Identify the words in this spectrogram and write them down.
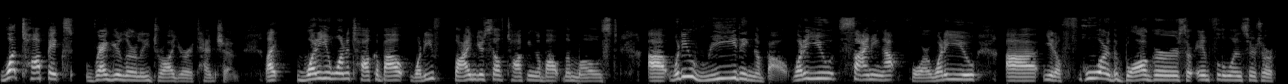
what topics regularly draw your attention? Like, what do you want to talk about? What do you find yourself talking about the most? Uh, what are you reading about? What are you signing up for? What are you, uh, you know, who are the bloggers or influencers or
